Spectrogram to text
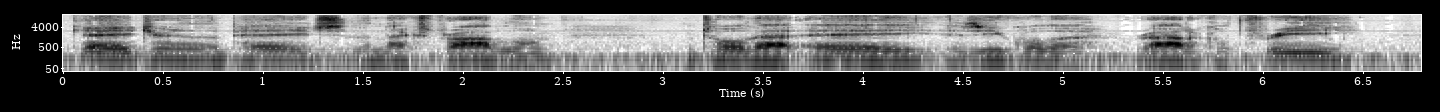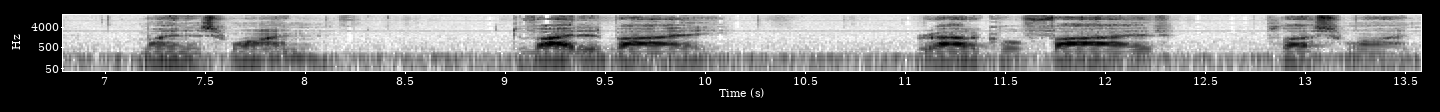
Okay, turning the page to the next problem. I'm told that A is equal to radical 3 minus 1 divided by radical 5 plus 1.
